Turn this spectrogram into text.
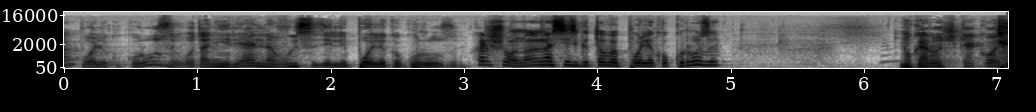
Ага. полю кукурузы, вот они реально высадили поле кукурузы. Хорошо, но у нас есть готовое поле кукурузы. Ну, короче, какой-то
